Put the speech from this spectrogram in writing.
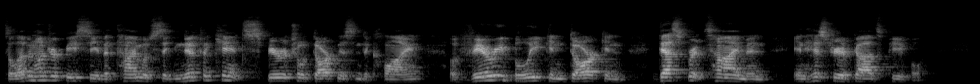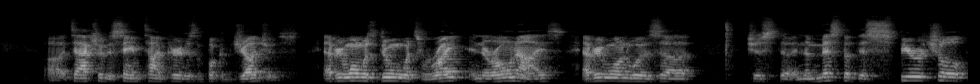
It's 1100 BC, the time of significant spiritual darkness and decline, a very bleak and dark and desperate time in, in history of God's people. Uh, it's actually the same time period as the book of Judges. Everyone was doing what's right in their own eyes. Everyone was uh, just uh, in the midst of this spiritual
